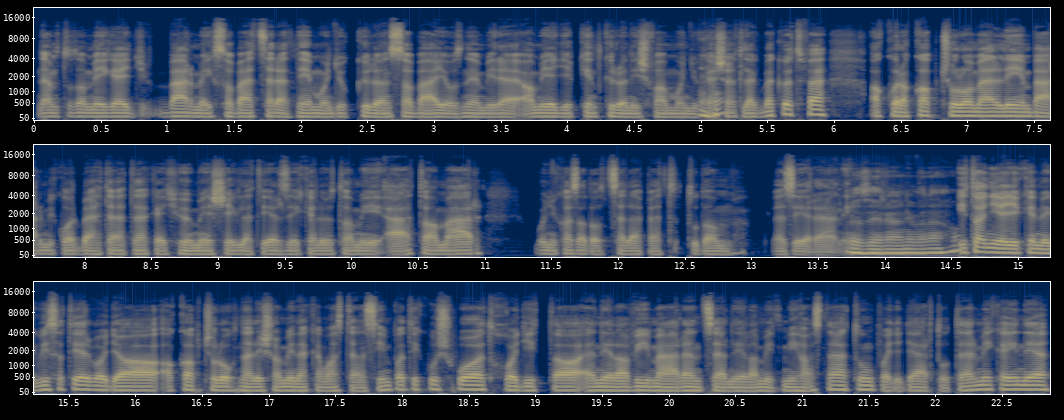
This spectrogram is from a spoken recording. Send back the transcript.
nem tudom, még egy bármelyik szobát szeretném mondjuk külön szabályozni, amire, ami egyébként külön is van mondjuk uh-huh. esetleg bekötve, akkor a kapcsoló mellé bármikor beteltek egy hőmérsékletérzékelőt, ami által már mondjuk az adott szelepet tudom vezérelni. Vezérelni vele. Ha? Itt annyi egyébként még visszatérve, hogy a, a kapcsolóknál is, ami nekem aztán szimpatikus volt, hogy itt a, ennél a VMAR rendszernél, amit mi használtunk, vagy a gyártó termékeinél,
